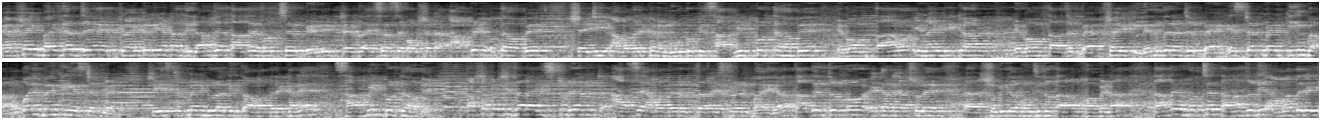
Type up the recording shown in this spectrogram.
ব্যবসায়িক ভাইদের যে ক্রাইটেরিয়াটা দিলাম যে তাদের হচ্ছে ভ্যালিড ট্রেড লাইসেন্স এবং সেটা আপডেট হতে হবে, সেটি আমাদের এখানে মূল কপি সাবমিট করতে হবে এবং তারও এনআইডি কার্ড এবং তার যে ব্যবসায়িক লেনদেনের যে ব্যাংক স্টেটমেন্ট কিংবা মোবাইল ব্যাংকিং স্টেটমেন্ট সেই স্টেটমেন্টগুলো কিন্তু আমাদের এখানে সাবমিট করতে হবে। পাশাপাশি যারা স্টুডেন্ট আছে, আমাদের যারা স্টুডেন্ট ভাইরা, তাদের জন্য এখানে আসলে সুবিধা বঞ্চিত তারাও হবে না। তাদের হচ্ছে, তারা যদি আমাদের এই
